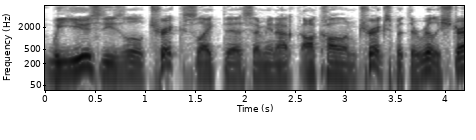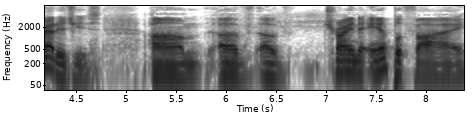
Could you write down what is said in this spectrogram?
we use these little tricks like this. I mean, I'll, I'll call them tricks, but they're really strategies um, of of trying to amplify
